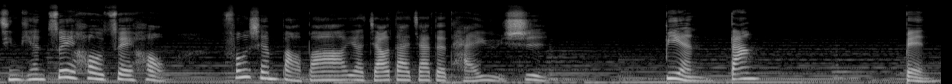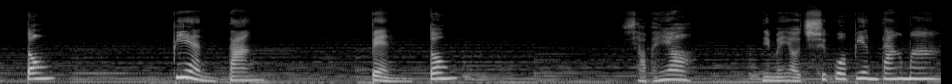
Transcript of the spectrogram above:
今天最后最后，风神宝宝要教大家的台语是便当，便当，便当，便当。小朋友，你们有吃过便当吗？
